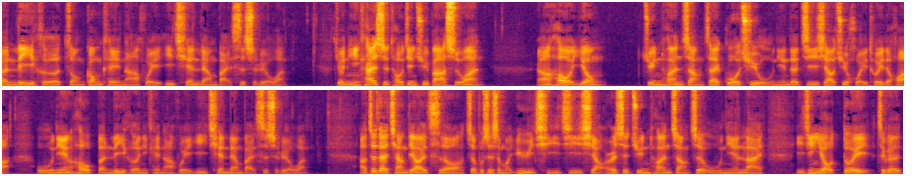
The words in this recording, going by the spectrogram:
本利和总共可以拿回一千两百四十六万。就你一开始投进去八十万，然后用。军团长在过去五年的绩效去回推的话，五年后本利和你可以拿回一千两百四十六万。啊，这再强调一次哦，这不是什么预期绩效，而是军团长这五年来已经有对这个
